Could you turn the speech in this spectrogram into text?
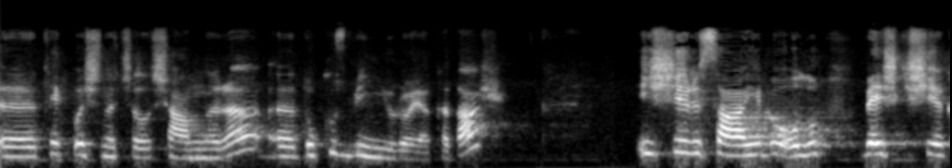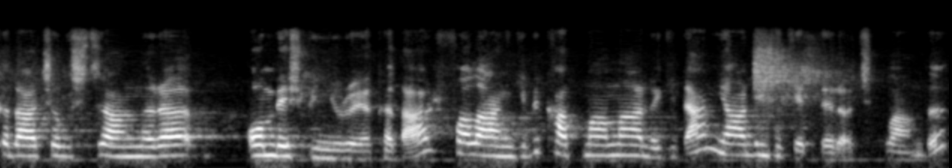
e, tek başına çalışanlara e, 9 bin euroya kadar, iş yeri sahibi olup 5 kişiye kadar çalışanlara 15 bin euroya kadar falan gibi katmanlarla giden yardım paketleri açıklandı.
